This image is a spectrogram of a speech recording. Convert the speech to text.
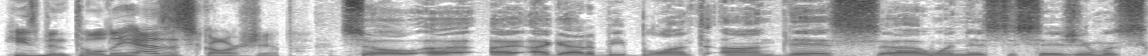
he's been told he has a scholarship. So uh, I, I got to be blunt on this. Uh, when this decision was,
